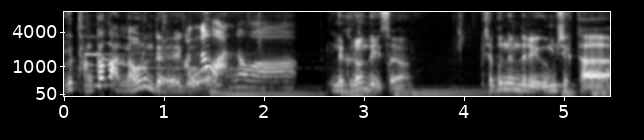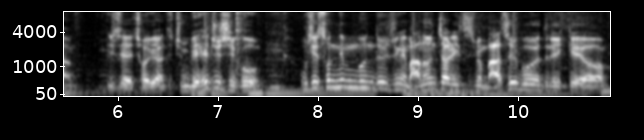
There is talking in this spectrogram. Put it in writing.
이거 단가가 안 나오는데 이거. 안 나와 안 나와. 근데 그런 데 있어요. 셰프님들이 음식 다 이제 저희한테 준비해 주시고 혹시 손님분들 중에 만 원짜리 있으시면 맛을 보여드릴게요.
